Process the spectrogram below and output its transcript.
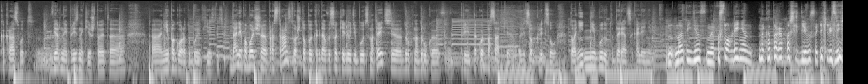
Как раз вот верные признаки, что это э, не по городу будет ездить. Далее побольше пространства, чтобы когда высокие люди будут смотреть э, друг на друга при такой посадке лицом к лицу, то они не будут ударяться коленями. Но это единственное послабление, на которое пошли для высоких людей,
